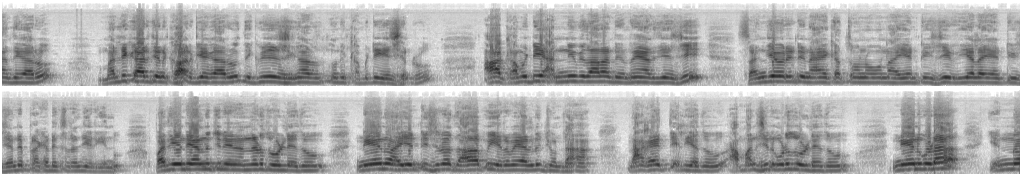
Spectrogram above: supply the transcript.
గాంధీ గారు మల్లికార్జున ఖార్గే గారు దిగ్విజయ్ సింగ్ గారితో కమిటీ చేసినారు ఆ కమిటీ అన్ని విధాల నిర్ణయాలు చేసి సంజీవ్ రెడ్డి నాయకత్వంలో ఉన్న ఐఎన్టీసీ రియల్ ఐఎన్టీసీ అని ప్రకటించడం జరిగింది. పదిహేను ఏళ్ళ నుంచి నేను ఎన్నడూ చూడలేదు. నేను ఐఎన్టీసీలో దాదాపు ఇరవై ఏళ్ళ నుంచి ఉన్నా నాకైతే తెలియదు. ఆ మనిషిని కూడా చూడలేదు. నేను కూడా ఎన్నో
